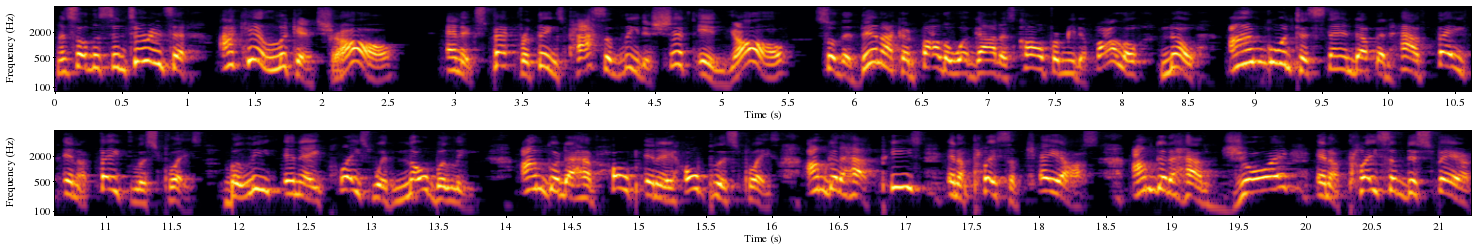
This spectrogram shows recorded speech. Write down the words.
And so the centurion said, I can't look at y'all and expect for things passively to shift in y'all so that then I can follow what God has called for me to follow. No, I'm going to stand up and have faith in a faithless place, belief in a place with no belief. I'm going to have hope in a hopeless place. I'm going to have peace in a place of chaos. I'm going to have joy in a place of despair.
